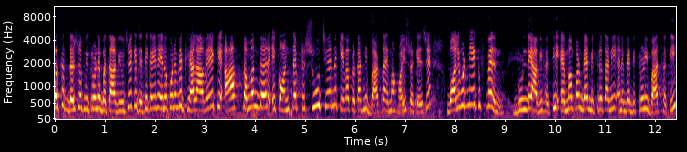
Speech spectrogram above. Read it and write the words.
વખત દર્શક મિત્રોને બતાવ્યું છે કે જેથી કરીને એ લોકોને બી ખ્યાલ આવે કે આ સમંદર એ કોન્સેપ્ટ શું છે અને કેવા પ્રકારની વાર્તા એમાં હોઈ શકે છે. બોલિવૂડની એક ફિલ્મ ગુંડે આવી હતી. એમાં પણ બે મિત્રતાની અને બે મિત્રોની વાત હતી.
